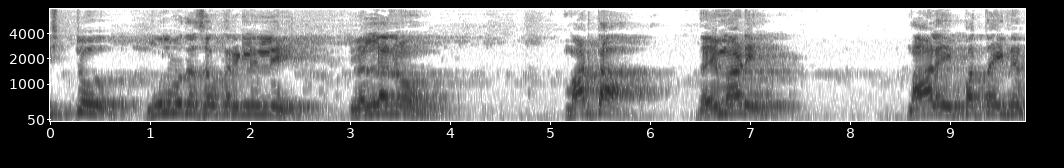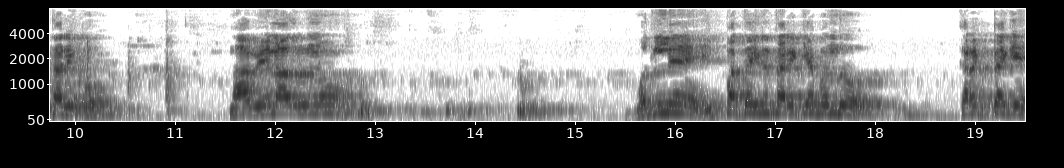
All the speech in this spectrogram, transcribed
ಇಷ್ಟು ಮೂಲಭೂತ ಸೌಕರ್ಯಗಳಲ್ಲಿ ಇವೆಲ್ಲನೂ ಮಾಡ್ತಾ ದಯಮಾಡಿ ನಾಳೆ ಇಪ್ಪತ್ತೈದನೇ ತಾರೀಕು. ನಾವೇನಾದ್ರೂ ಮೊದಲನೇ ಇಪ್ಪತ್ತೈದನೇ ತಾರೀಕೆ ಬಂದು ಕರೆಕ್ಟಾಗಿ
